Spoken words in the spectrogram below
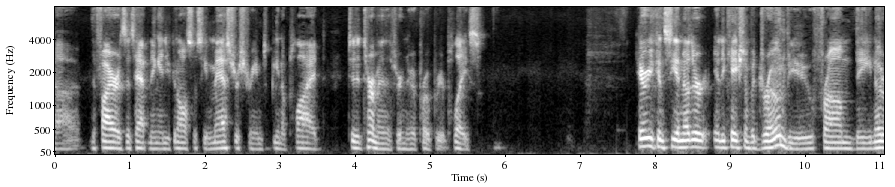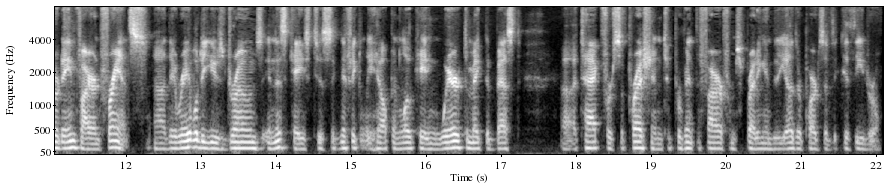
uh, the fires that's happening. And you can also see master streams being applied to determine if they're in the appropriate place. Here you can see another indication of a drone view from the Notre Dame fire in France. Uh, they were able to use drones in this case to significantly help in locating where to make the best uh, attack for suppression to prevent the fire from spreading into the other parts of the cathedral.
